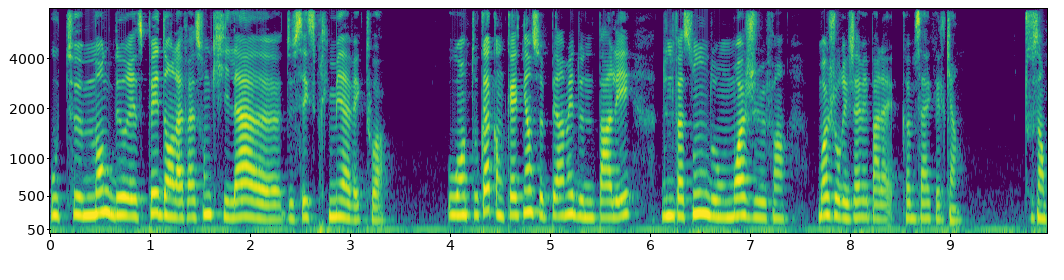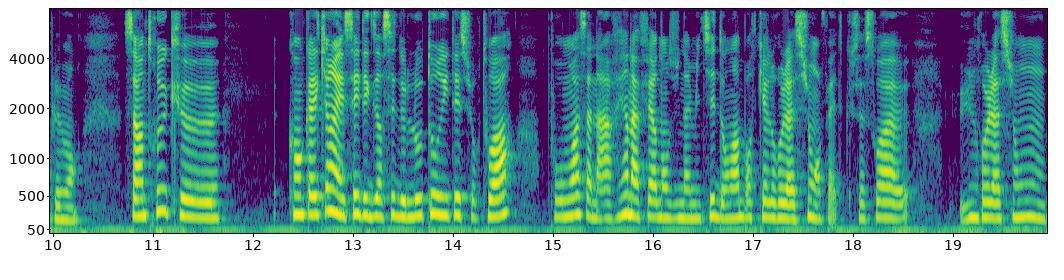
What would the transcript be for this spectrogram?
ou te manque de respect dans la façon qu'il a euh, de s'exprimer avec toi, ou en tout cas quand quelqu'un se permet de ne parler d'une façon dont moi je, enfin, moi j'aurais jamais parlé comme ça à quelqu'un, tout simplement. C'est un truc, euh, quand quelqu'un essaye d'exercer de l'autorité sur toi, pour moi ça n'a rien à faire dans une amitié, dans n'importe quelle relation en fait, que ce soit euh, une relation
